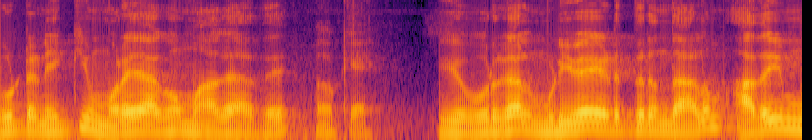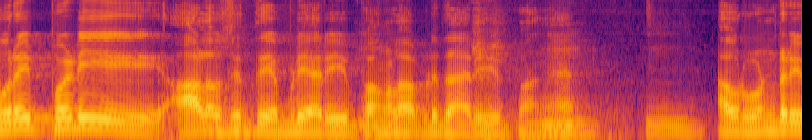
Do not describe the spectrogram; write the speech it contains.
கூட்டணிக்கு முறையாகவும் ஆகாது. ஓகே. ஒரு கால் முடிவே எடுத்திருந்தாலும் அதை முறைப்படி ஆலோசித்து எப்படி அறிவிப்பாங்களோ அப்படி தான் அறிவிப்பாங்க அவர் ஒன்றை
